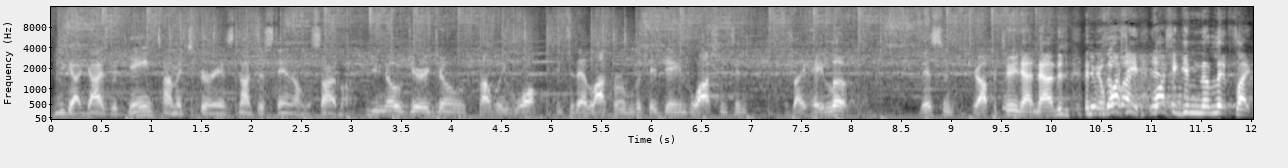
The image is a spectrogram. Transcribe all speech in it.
and you got guys with game time experience, not just standing on the sideline. you know Jerry Jones probably walked into that locker room, looked at James Washington, was like, hey, look, listen, your opportunity now. now. And then was a Washington, yeah. Washington give him the lips like,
